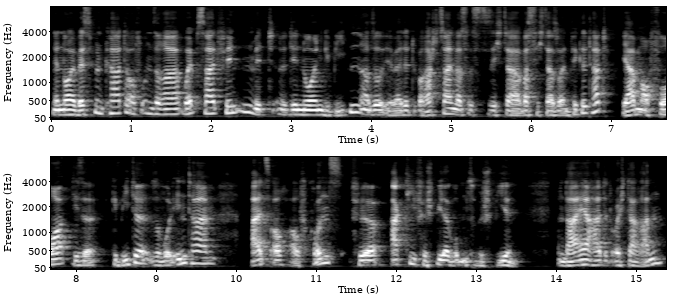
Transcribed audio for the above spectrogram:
eine neue Westman-Karte auf unserer Website finden mit äh, den neuen Gebieten. Also ihr werdet überrascht sein, was es sich da, was sich da so entwickelt hat. Wir haben auch vor, diese Gebiete sowohl in Time als auch auf Cons für aktive Spielergruppen zu bespielen. Von daher haltet euch daran.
